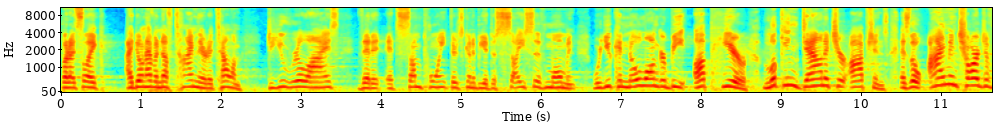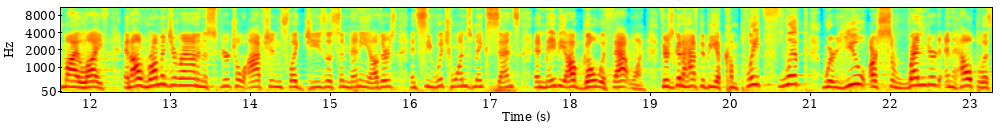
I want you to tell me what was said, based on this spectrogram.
But it's like, I don't have enough time there to tell them, do you realize that at some point there's going to be a decisive moment where you can no longer be up here looking down at your options as though I'm in charge of my life and I'll rummage around in the spiritual options like Jesus and many others and see which ones make sense and maybe I'll go with that one. There's going to have to be a complete flip where you are surrendered and helpless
